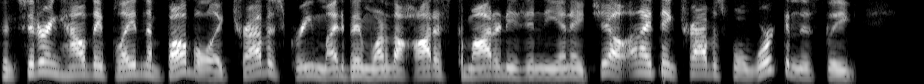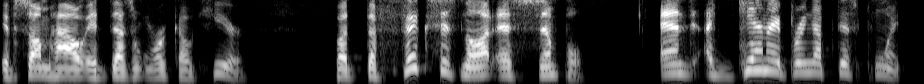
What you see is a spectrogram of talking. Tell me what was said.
considering how they played in the bubble. Like Travis Green might have been one of the hottest commodities in the NHL. And I think Travis will work in this league if somehow it doesn't work out here. But the fix is not as simple. And again, I bring up this point.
